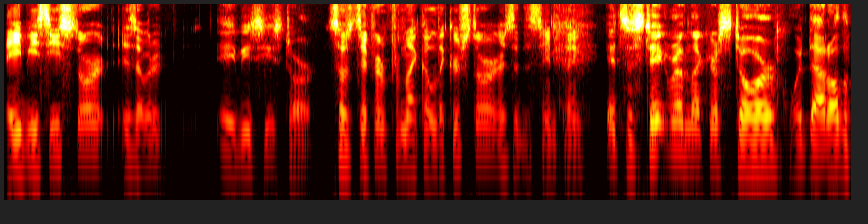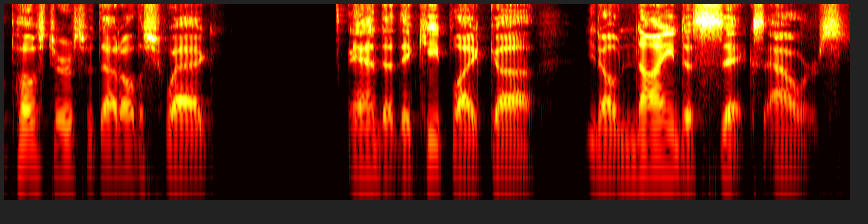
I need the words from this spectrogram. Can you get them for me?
ABC store is that what? It, ABC store. so it's different from like a liquor store, or is it the same thing? It's a state-run liquor store without all the posters, without all the swag, and uh, they keep like uh, you know nine to six hours.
